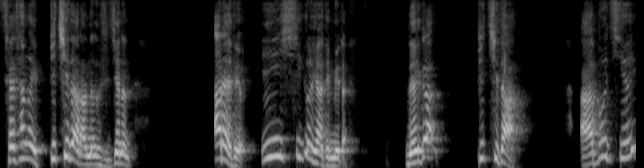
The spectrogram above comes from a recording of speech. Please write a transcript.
세상의 빛이다라는 것을 이제는 알아야 돼요. 인식을 해야 됩니다. 내가 빛이다. 아버지의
